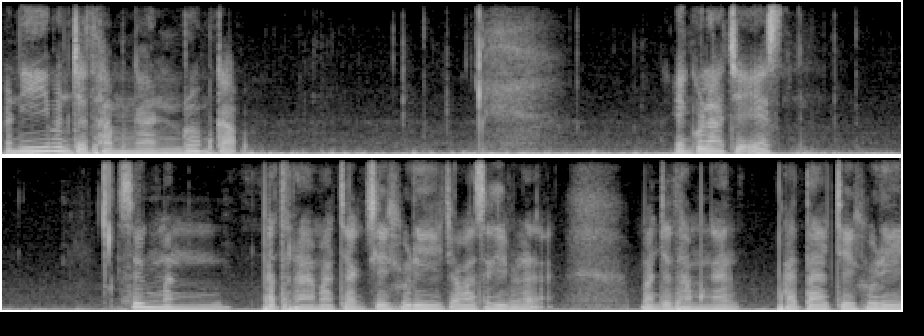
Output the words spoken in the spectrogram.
อันนี้มันจะทำงานร่วมกับ Angular JS ซึ่งมันพัฒนามาจาก jQuery JavaScript แหละ มันจะทำงานภายใต้ jQuery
